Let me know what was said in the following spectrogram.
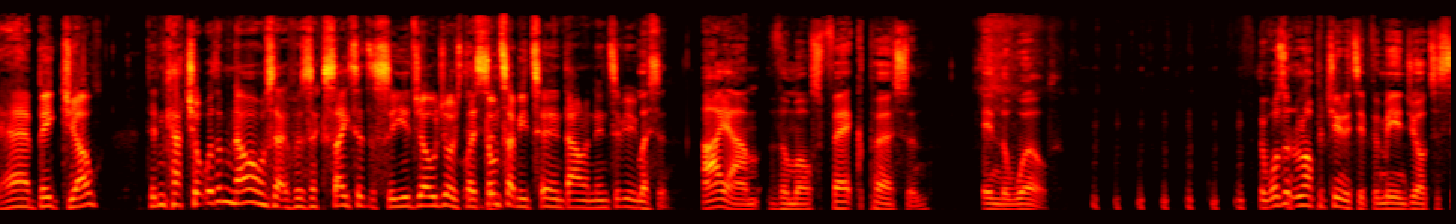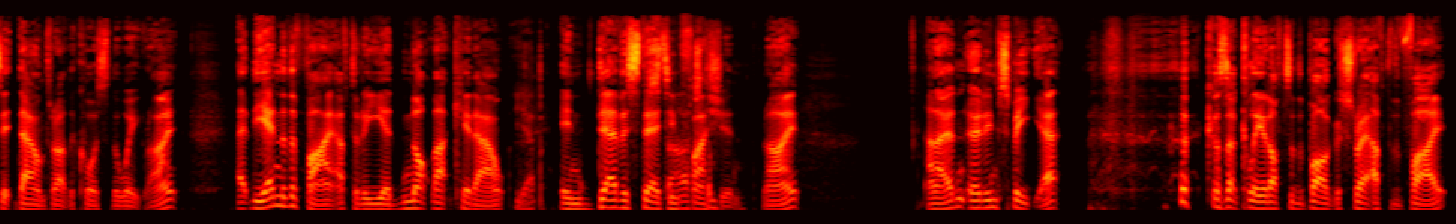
Yeah, Big Joe. Didn't catch up with him. No, I was, I was excited to see you, Joe Joyce. Listen. Don't tell me you turned down an interview. Listen, I am the most fake person in the world. there wasn't an opportunity for me and Joe to sit down throughout the course of the week, right? At the end of the fight, after he had knocked that kid out Yep. in devastating Starched him. fashion, right? And I hadn't heard him speak yet because I cleared off to the park straight after the fight.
